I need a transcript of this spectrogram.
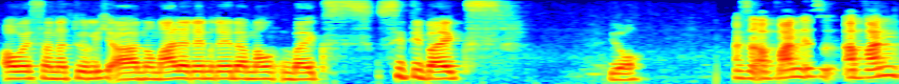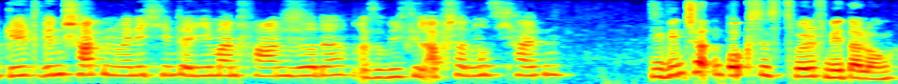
Aber es sind natürlich auch normale Rennräder, Mountainbikes, Citybikes. Ja. Also ab wann ist, ab wann gilt Windschatten, wenn ich hinter jemand fahren würde? Also wie viel Abstand muss ich halten? Die Windschattenbox ist 12 Meter lang.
